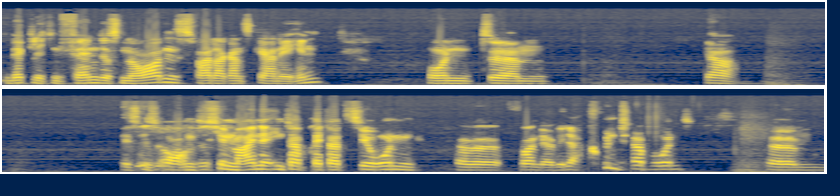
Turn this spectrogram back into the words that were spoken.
wirklich ein Fan des Nordens, war da ganz gerne hin. Und ähm, ja, es ist auch ein bisschen meine Interpretation äh, von der Villa Kunterbund. Ähm,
